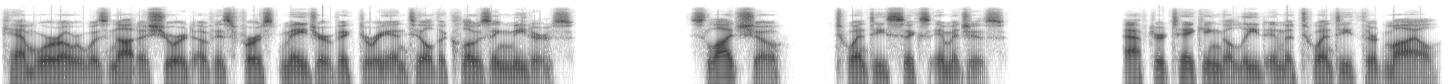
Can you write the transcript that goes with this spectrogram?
Kamworor was not assured of his first major victory until the closing meters. Slideshow, 26 images. After taking the lead in the 23rd mile,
